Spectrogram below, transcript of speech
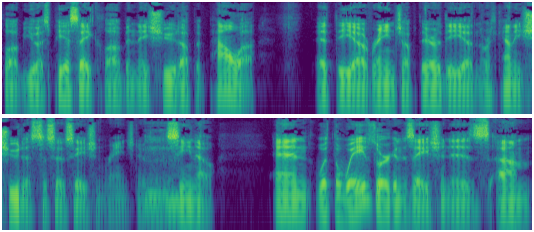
Club, USPSA Club, and they shoot up at Pala at the uh, range up there, the uh, North County Shootist Association range near the casino. And what the Waves organization is, um,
